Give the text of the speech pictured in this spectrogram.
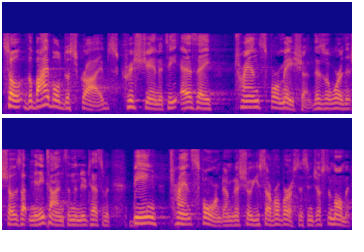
So the Bible describes Christianity as a transformation. This is a word that shows up many times in the New Testament. Being transformed. I'm going to show you several verses in just a moment.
